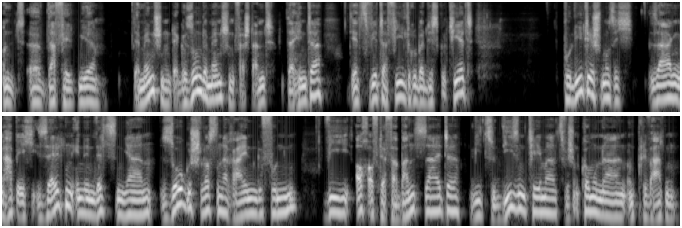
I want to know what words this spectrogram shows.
Und äh, da fehlt mir der Menschen, der gesunde Menschenverstand dahinter. Jetzt wird da viel drüber diskutiert. Politisch muss ich sagen, habe ich selten in den letzten Jahren so geschlossene Reihen gefunden, wie auch auf der Verbandsseite, wie zu diesem Thema zwischen kommunalen und privaten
